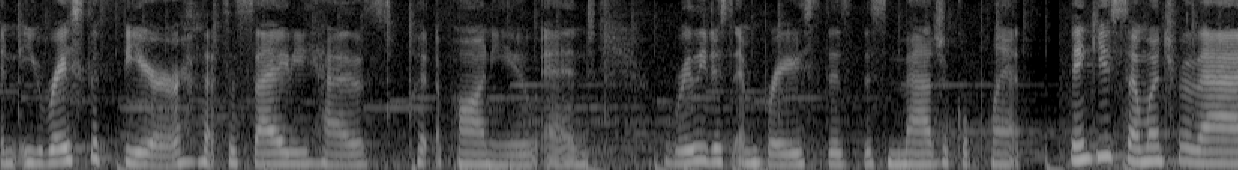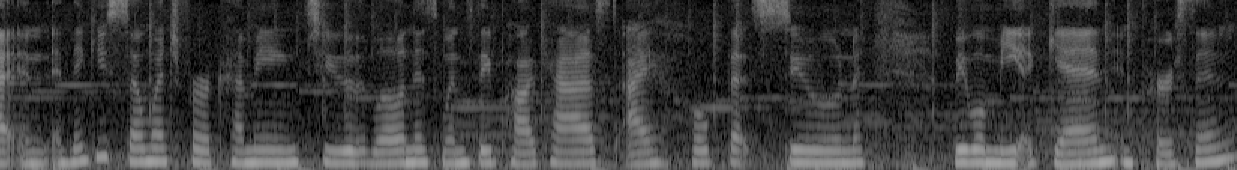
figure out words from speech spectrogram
and erase the fear that society has put upon you and really just embrace this this magical plant. Thank you so much for that and, and thank you so much for coming to the wellness wednesday podcast. I hope that soon we will meet again in person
